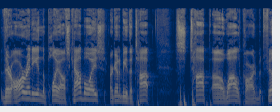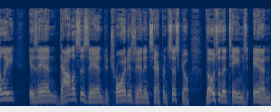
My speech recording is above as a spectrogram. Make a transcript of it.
they're already in the playoffs. Cowboys are going to be the top top uh, wild card, but Philly is in, Dallas is in, Detroit is in, and San Francisco. Those are the teams in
